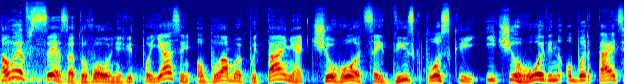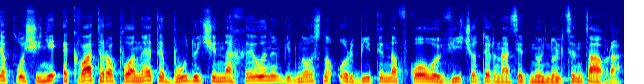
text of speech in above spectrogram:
Але все задоволення від пояснень обламує питання, чого цей диск плоский і чого він обертається в площині екватора планети, будучи нахиленим відносно орбіти навколо V1400 Центавра.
